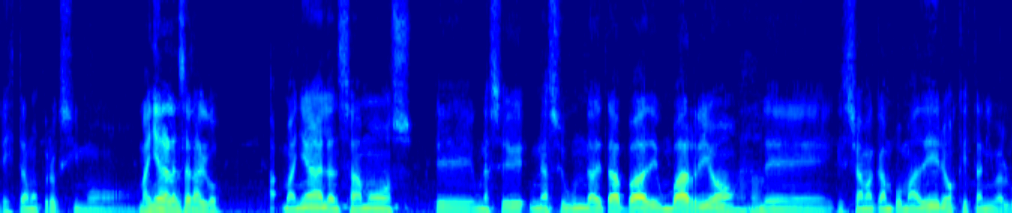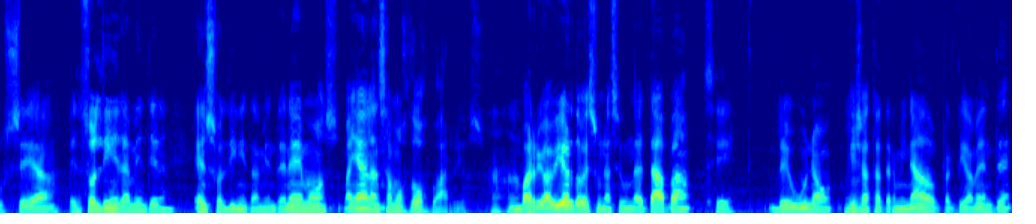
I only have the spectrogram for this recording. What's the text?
estamos próximo... Mañana lanzan algo. a- Mañana lanzamos eh, una, se- una segunda etapa de un barrio de- que se llama Campo Maderos, que está en Ibarlucea. ¿En Soldini también tienen? En Soldini también tenemos. Mañana lanzamos dos barrios. Ajá. Un barrio abierto, que es una segunda etapa, Sí. de uno, que Mm. ya está terminado prácticamente,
